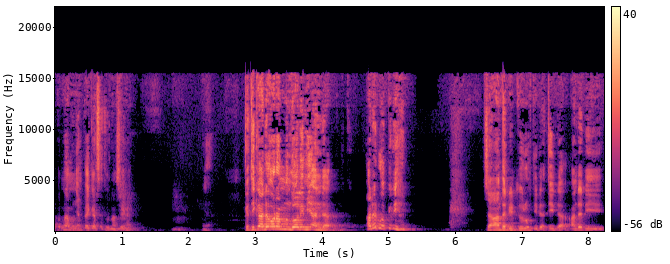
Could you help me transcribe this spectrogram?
pernah menyampaikan satu nasihat. Ya. Ketika ada orang mendolimi Anda, ada dua pilihan. Jangan Anda dituduh tidak-tidak, Anda di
